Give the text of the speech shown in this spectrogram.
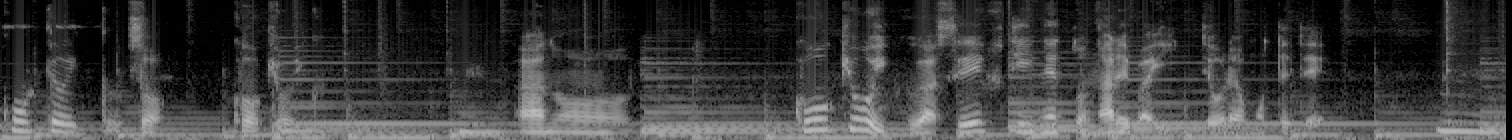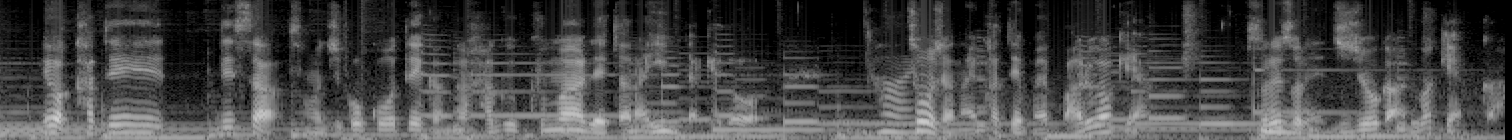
公教育。そう。公教育。うん。あの公教育がセーフティーネットになればいいって俺は思ってて。うん。要は家庭でさその自己肯定感が育まれたらいいんだけど、はい、そうじゃない家庭もやっぱあるわけやん。それぞれ事情があるわけやんか、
